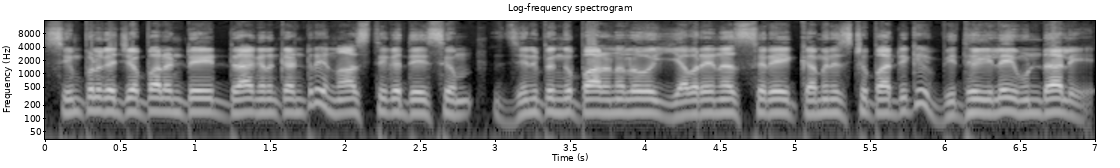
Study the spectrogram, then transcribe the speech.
సింపుల్గా చెప్పాలంటే డ్రాగన్ కంట్రీ నాస్తిక దేశం. జినిపింగ్ పాలనలో ఎవరైనా సరే కమ్యూనిస్టు పార్టీకి విధేయులై ఉండాలి.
